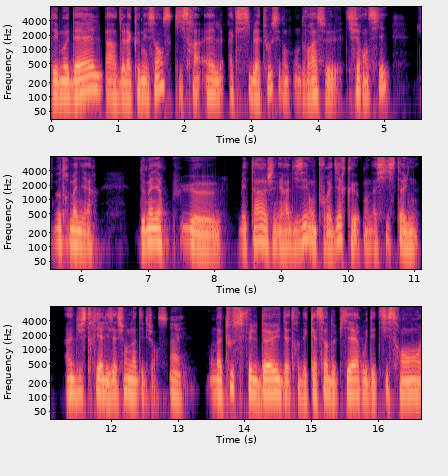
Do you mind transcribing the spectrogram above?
des modèles, par de la connaissance qui sera, elle, accessible à tous, et donc on devra se différencier d'une autre manière. De manière plus euh, méta, généralisée, on pourrait dire qu'on assiste à une industrialisation de l'intelligence. On a tous fait le deuil d'être des casseurs de pierre ou des tisserands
